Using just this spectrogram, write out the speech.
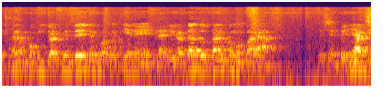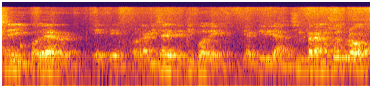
estar un poquito al frente de esto es porque tiene la libertad total como para desempeñarse y poder este, organizar este tipo de, actividades. Y para nosotros,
